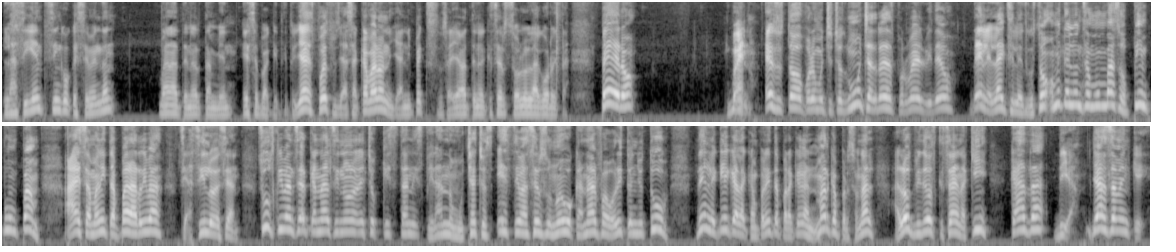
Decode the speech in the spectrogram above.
Las siguientes cinco que se vendan van a tener también ese paquetito. Ya después, pues ya se acabaron y ya ni pex. O sea, ya va a tener que ser solo la gorrita. Pero, bueno, eso es todo por hoy, muchachos. Muchas gracias por ver el video. Denle like si les gustó. O métanle un zambombazo, pim pum pam. A esa manita para arriba, si así lo desean. Suscríbanse al canal si no lo han hecho. ¿Qué están esperando, muchachos? Este va a ser su nuevo canal favorito en YouTube. Denle click a la campanita para que hagan marca personal a los videos que salen aquí cada día. Ya saben que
